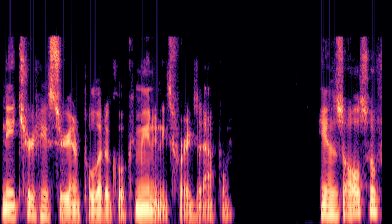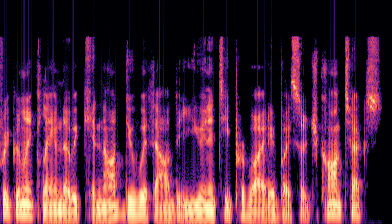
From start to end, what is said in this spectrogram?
nature, history, and political communities, for example. He has also frequently claimed that we cannot do without the unity provided by such contexts,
